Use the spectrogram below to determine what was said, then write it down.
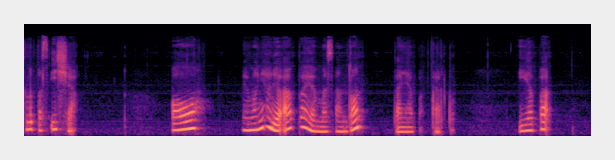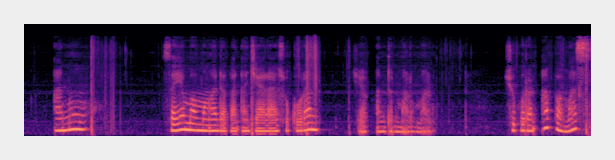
selepas Isya. Oh, memangnya ada apa ya, Mas Anton? Tanya Pak Karto. Iya, Pak. Anu, saya mau mengadakan acara syukuran, jawab Anton malu-malu. Syukuran apa, Mas?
